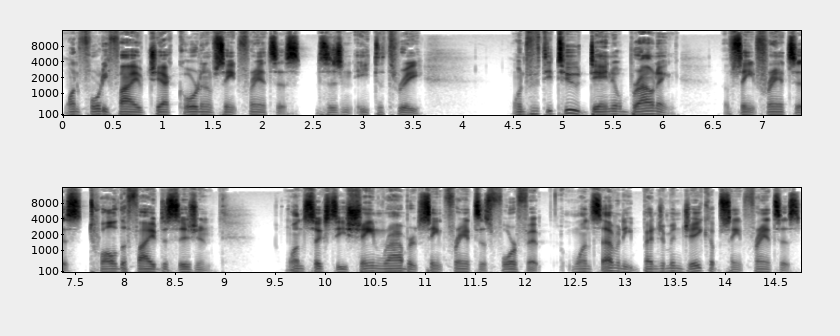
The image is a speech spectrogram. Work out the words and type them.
145, Jack Gordon of St. Francis, decision 8 to 3. 152, Daniel Browning of St. Francis, 12 to 5 decision. 160, Shane Roberts, St. Francis, forfeit. 170, Benjamin Jacobs, St. Francis,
